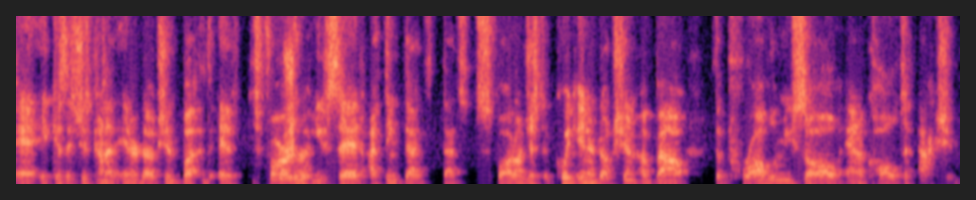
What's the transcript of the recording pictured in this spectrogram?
because it's just kind of introduction. But as far For as what you said, I think that's that's spot on. Just a quick introduction about the problem you solve and a call to action.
